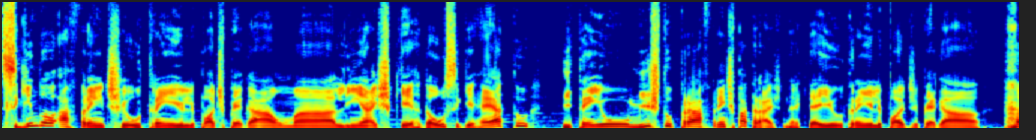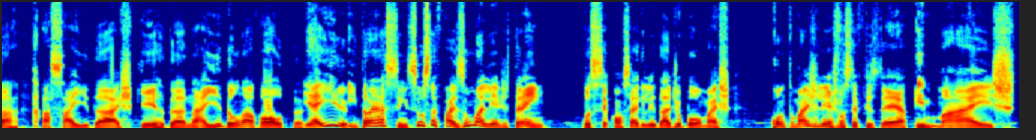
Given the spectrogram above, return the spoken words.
seguindo à frente, o trem ele pode pegar uma linha à esquerda ou seguir reto. E tem o misto para frente e para trás, né? Que aí o trem ele pode pegar a saída à esquerda na ida ou na volta. E aí, então é assim, se você faz uma linha de trem, você consegue lidar de boa, mas quanto mais linhas você fizer e mais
